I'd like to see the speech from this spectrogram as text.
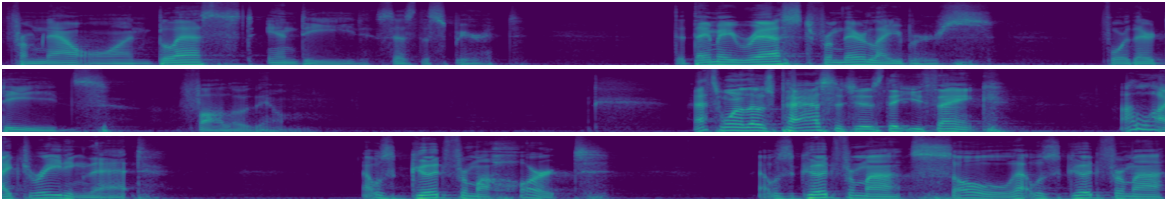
From now on, blessed indeed, says the Spirit, that they may rest from their labors, for their deeds follow them. That's one of those passages that you think, I liked reading that. That was good for my heart. That was good for my soul. That was good for my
